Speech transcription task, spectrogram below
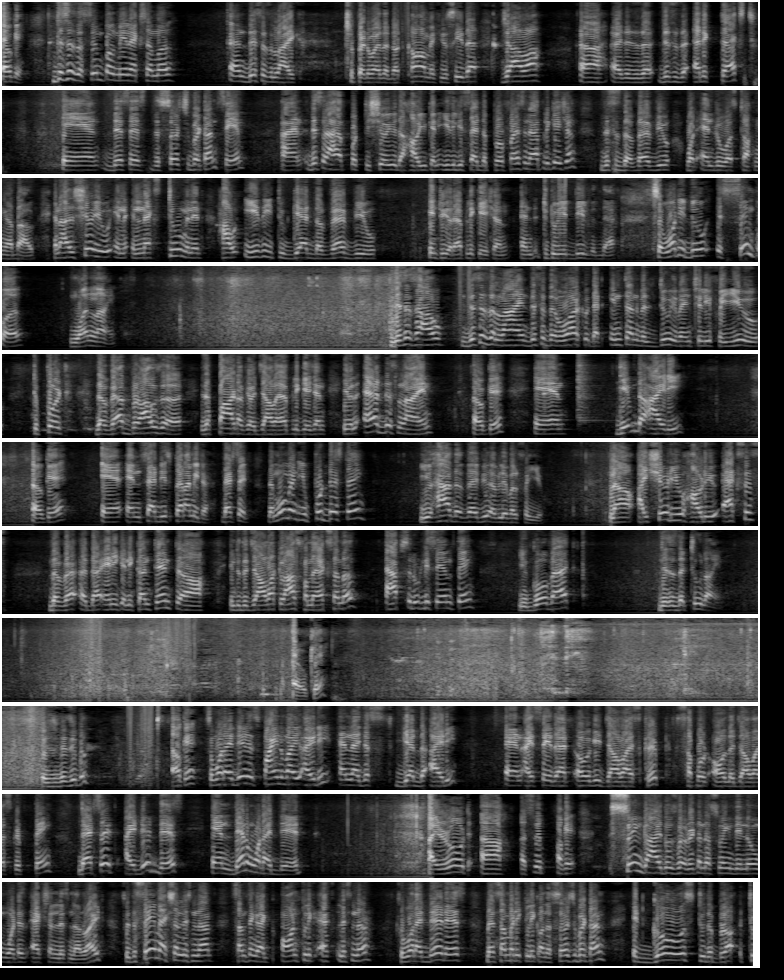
okay this is a simple main XML and this is like tripadvisor.com if you see that Java uh, this, is the, this is the edit text and this is the search button same and this I have put to show you the how you can easily set the preference in application. This is the web view, what Andrew was talking about. And I'll show you in, in next two minutes how easy to get the web view into your application and to, to deal with that. So what you do is simple, one line. This is how, this is the line, this is the work that intern will do eventually for you to put the web browser is a part of your Java application. He will add this line, okay, and give the ID, okay, and, and set this parameter. That's it. The moment you put this thing, you have the web view available for you. Now, I showed you how do you access the, uh, the any, any content uh, into the Java class from the XML. Absolutely same thing. You go back. This is the two line. Okay. Is visible? Okay, so what I did is find my ID and I just get the ID and I say that oh, okay JavaScript support all the JavaScript thing. That's it. I did this and then what I did, I wrote uh, a okay swing guy, those who have written the swing, they know what is action listener, right? So the same action listener, something like on click listener, so what I did is when somebody click on the search button, it goes to the to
